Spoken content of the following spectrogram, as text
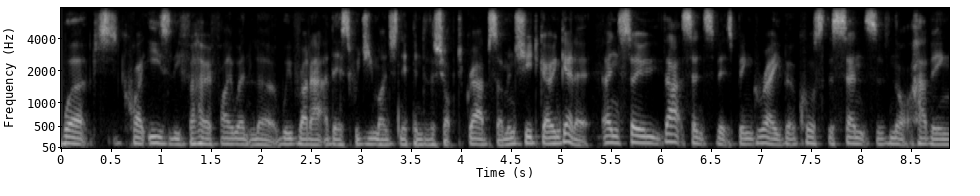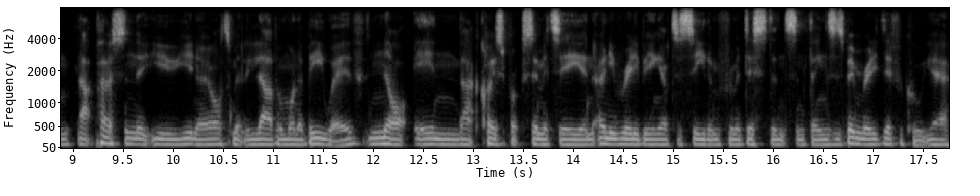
worked quite easily for her. If I went, look, we've run out of this, would you mind just nip into the shop to grab some? And she'd go and get it. And so that sense of it's been great. But of course, the sense of not having that person that you, you know, ultimately love and want to be with, not in that close proximity and only really being able to see them from a distance and things has been really difficult. Yeah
